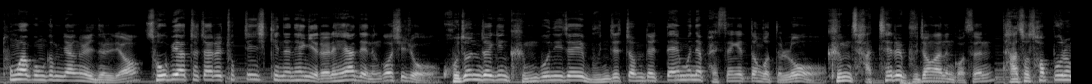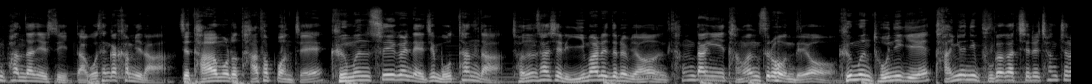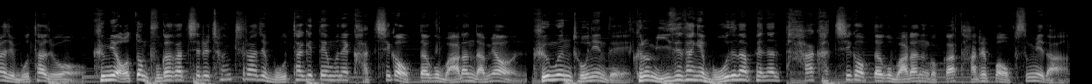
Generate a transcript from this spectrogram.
통화 공급량을 늘려 소비와 투자를 촉진시키는 행위를 해야 되는 것이죠. 고전적인 근본이자의 문제점들 때문에 발생했던 것들로 금 자체를 부정하는 것은 다소 섣부른 판단일 수 있다고 생각합니다. 이제 다음으로 다섯 번째, 금은 수익을 내지 못한다. 저는 사실 이 말을 들으면 상당히 당황스러운데요. 금은 돈이기에 당연히 부가가치를 창출하지 못하죠. 금이 어떤 부가가치를 창출하지 못하기 때문에 가치가 없다고 말한다면 금은 돈인데 그럼 이 세상의 모든 화폐는 다 가치가 없다고 말하는 것과 다를 바 없습니다.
